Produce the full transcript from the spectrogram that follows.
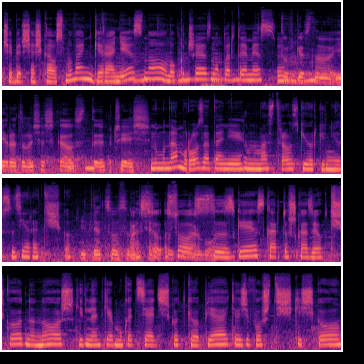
чебер шашка осмывань, геранезно, локчезно партемес. Тургесно яратылы шашка осты чеш. Ну, нам роза тани. Мастраус Георгиниус зияратышко. Итлят сос вакча Сосызге с картошка зөктишко, но нож, кидленке мукет сядишко тке опять, ожи воштишкишко,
